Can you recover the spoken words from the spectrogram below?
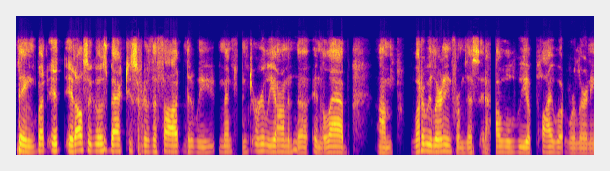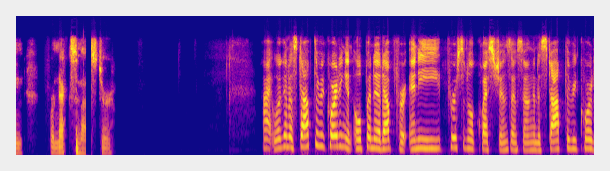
thing, but it, it also goes back to sort of the thought that we mentioned early on in the in the lab. Um, what are we learning from this, and how will we apply what we're learning for next semester? All right, we're going to stop the recording and open it up for any personal questions. And so I'm going to stop the recording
